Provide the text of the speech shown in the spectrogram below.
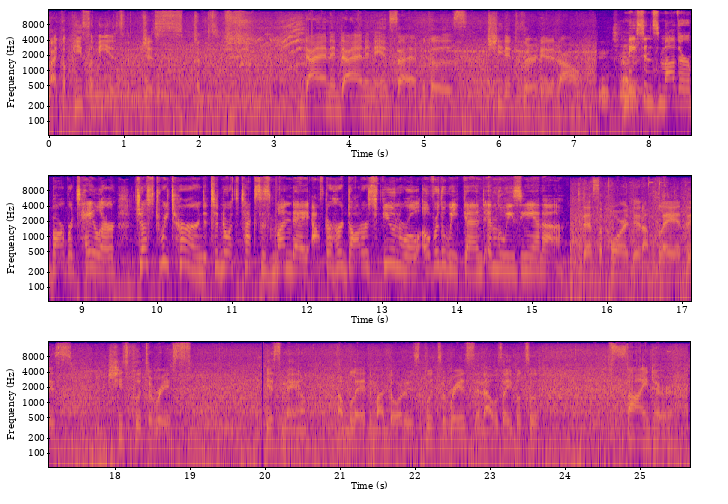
like a piece of me is just dying and dying in the inside because she didn't deserve it at all. Mason's mother, Barbara Taylor, just returned to North Texas Monday after her daughter's funeral over the weekend in Louisiana. That's support part that I'm glad that she's put to rest. Yes, ma'am. I'm glad that my daughter is put to rest and I was able to find her.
